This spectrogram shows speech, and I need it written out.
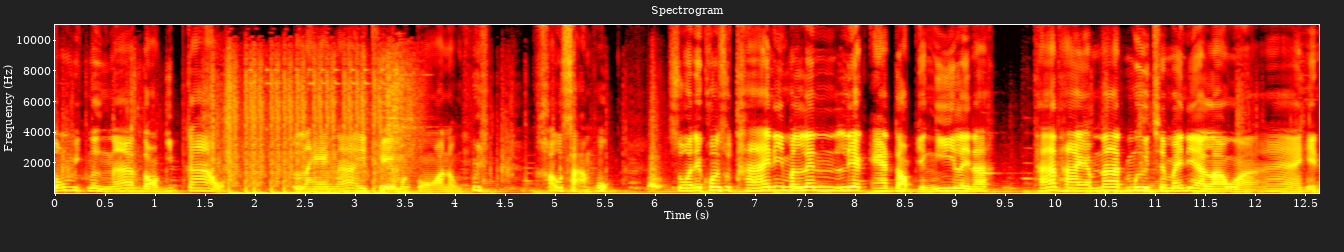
ล้มอีกหนึ่งนะ ดอกยิบเก้าแรงนะไอเคมังกรอะเข้าสามหกส่วนในคนสุดท้ายนี่มันเล่นเรียกแอร์ดรอปอย่างนี้เลยนะ ท้าทายอำนาจมืดใช่ไหมเนี่ยเราอะเห็น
